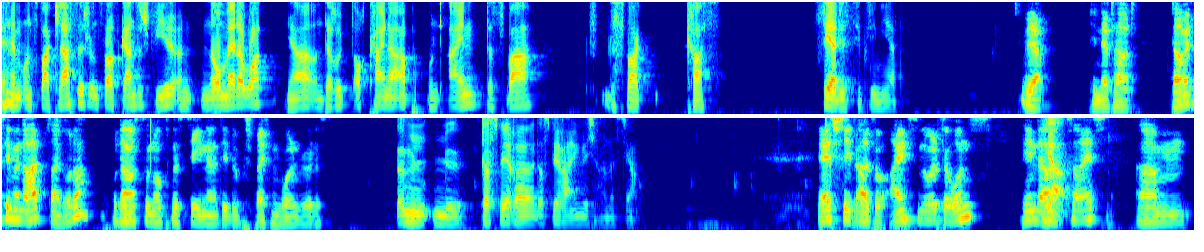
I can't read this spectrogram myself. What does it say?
Ähm, und zwar klassisch und zwar das ganze Spiel und no matter what, ja, und da rückt auch keiner ab. Und ein, das war das war krass. Sehr diszipliniert. Ja, in der Tat. Damit sind wir in der Halbzeit, oder? Oder hast du noch eine Szene, die du besprechen wollen würdest? Ähm, nö, das wäre, das wäre eigentlich alles, ja. Es steht also 1-0 für uns in der ja. Halbzeit. Ähm,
